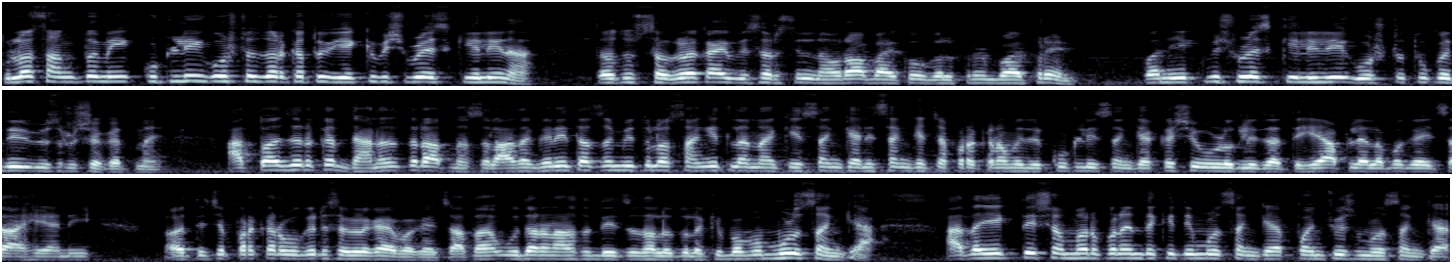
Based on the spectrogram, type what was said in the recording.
तुला सांगतो मी कुठलीही गोष्ट जर का तू एकवीस वेळेस केली ना तर तू सगळं काय विसरशील नवरा बायको गर्लफ्रेंड बॉयफ्रेंड पण एकवीस वेळेस केलेली गोष्ट तू कधी विसरू शकत नाही. आता जर का ध्यानात राहत नसेल आता गणिताचं मी तुला सांगितलं ना की संख्या आणि संख्याच्या प्रकारामध्ये कुठली संख्या कशी ओळखली जाते हे आपल्याला बघायचं आहे आणि त्याचे प्रकार वगैरे सगळं काय बघायचं? आता उदाहरणार्थ द्यायचं झालं तुला की बाबा मूळ संख्या. आता एक ते शंभरपर्यंत किती मूळ संख्या? पंचवीस मूळ संख्या.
